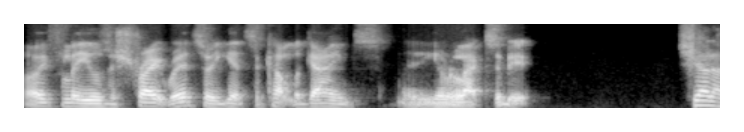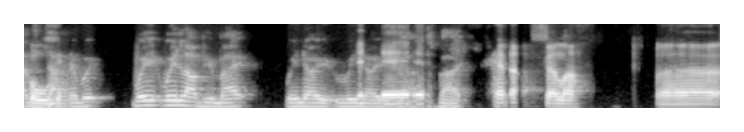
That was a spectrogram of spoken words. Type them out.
hopefully, it was a straight red, so he gets a couple of games. and he can relax a bit. shout out Cool. to Danny. We, we, we love you, mate. We know we know Yeah. you guys, mate. Head up, fella. Uh,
